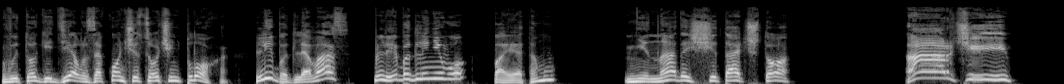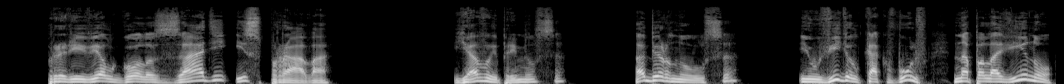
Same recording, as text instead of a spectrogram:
В итоге дело закончится очень плохо. Либо для вас, либо для него. Поэтому не надо считать, что... «Арчи!» — проревел голос сзади и справа. Я выпрямился, обернулся и увидел, как Вульф наполовину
